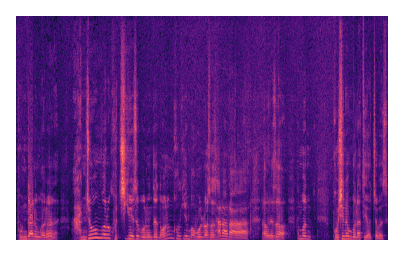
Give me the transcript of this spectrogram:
본다는 거는 안 좋은 거를 고치기 위해서 보는데 너는 거기에 머물러서 살아라. 그래서 한번 보시는 분한테 여쭤봤어요.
